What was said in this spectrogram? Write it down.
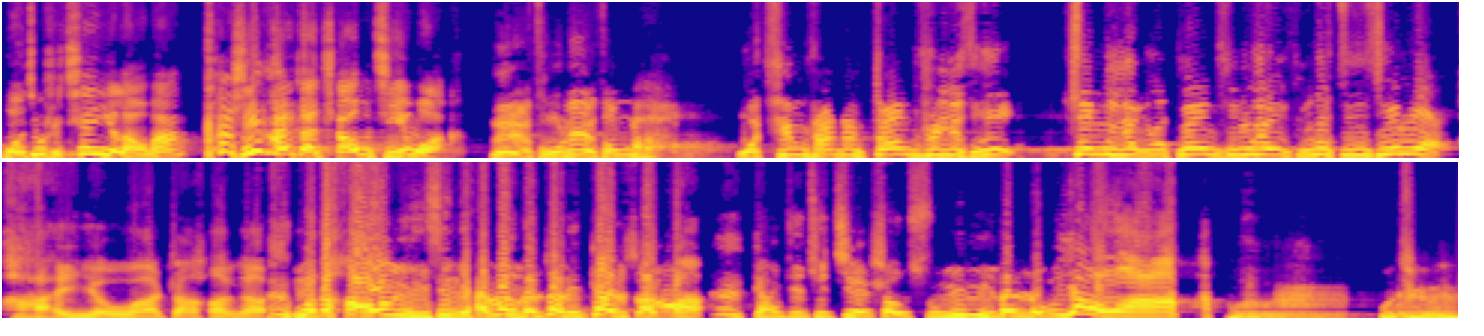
我就是千亿老妈，看谁还敢瞧不起我！列祖列宗啊，我青山镇张氏一族。终于有了光宗耀祖的子孙了！哎呦啊，张恒啊，我的好女婿，你还愣在这里干什么？赶紧去接受属于你的荣耀啊！我我居然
